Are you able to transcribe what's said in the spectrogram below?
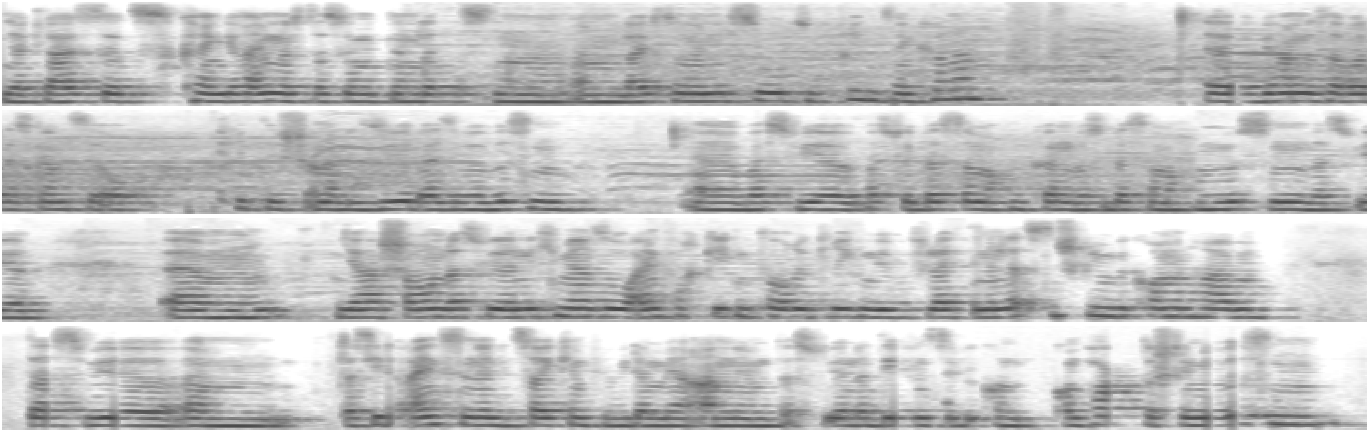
ja klar ist jetzt kein Geheimnis, dass wir mit den letzten ähm, Leistungen nicht so zufrieden sein können. Äh, wir haben das aber das Ganze auch kritisch analysiert. Also wir wissen, äh, was, wir, was wir besser machen können, was wir besser machen müssen, dass wir ähm, ja, schauen, dass wir nicht mehr so einfach Gegentore kriegen, wie wir vielleicht in den letzten Spielen bekommen haben dass wir, ähm, dass jeder Einzelne die Zweikämpfe wieder mehr annimmt, dass wir in der Defensive kom kompakter stehen. Wir wissen,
